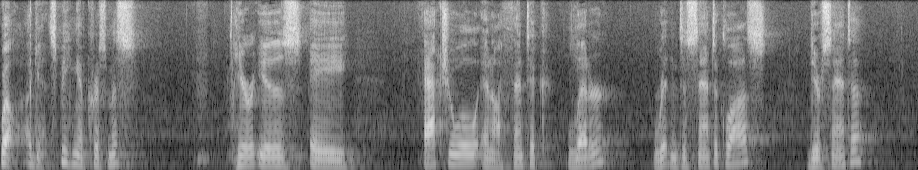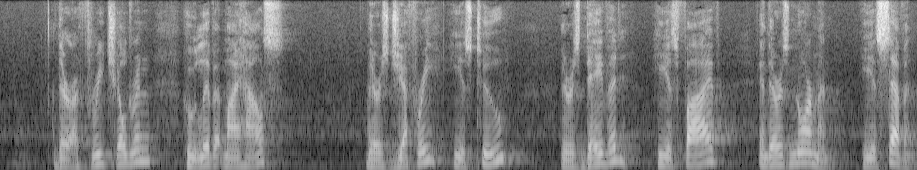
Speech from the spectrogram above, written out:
Well, again, speaking of Christmas, here is a actual and authentic letter written to Santa Claus. Dear Santa, there are three children who live at my house. There is Jeffrey, he is two. There is David, he is five. And there is Norman, he is seven.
